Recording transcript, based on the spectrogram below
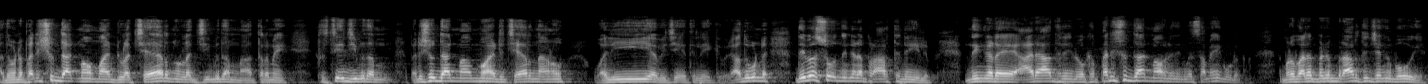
അതുകൊണ്ട് പരിശുദ്ധാത്മാവുമായിട്ടുള്ള ചേർന്നുള്ള ജീവിതം മാത്രമേ ക്രിസ്തീയ ജീവിതം പരിശുദ്ധാത്മാവുമായിട്ട് ചേർന്നാണോ വലിയ വിജയത്തിലേക്ക് വരും അതുകൊണ്ട് ദിവസവും നിങ്ങളുടെ പ്രാർത്ഥനയിലും നിങ്ങളുടെ ആരാധനയിലും ഒക്കെ പരിശുദ്ധാത്മാവിന് നിങ്ങൾ സമയം കൊടുക്കണം. നമ്മൾ പലപ്പോഴും പ്രാർത്ഥിച്ചങ്ങ് പോവുകയും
